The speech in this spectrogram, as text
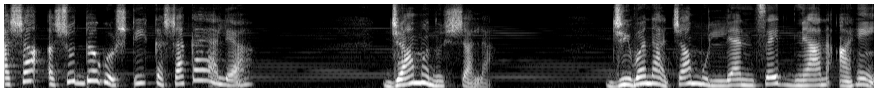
अशा अशुद्ध गोष्टी कशा काय आल्या? ज्या मनुष्याला जीवनाच्या मूल्यांचे ज्ञान आहे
